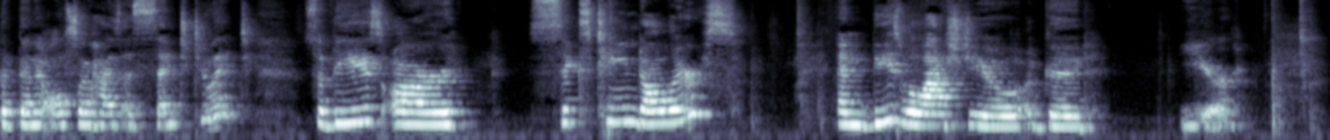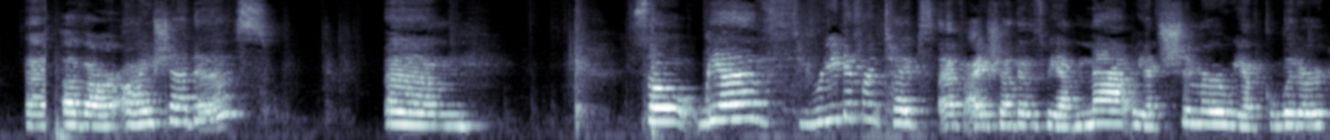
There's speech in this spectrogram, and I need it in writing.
but then it also has a scent to it. So these are $16 and these will last you a good year. Uh, of our eyeshadows, um, so we have three different types of eyeshadows. We have matte, we have shimmer, we have glitter.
